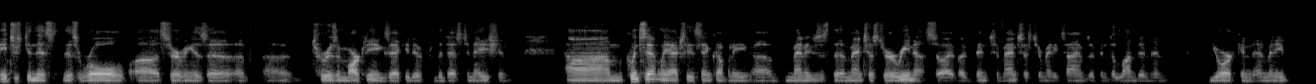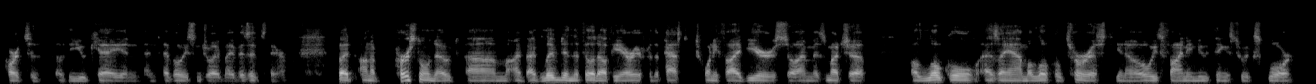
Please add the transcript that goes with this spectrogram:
interest in this this role, uh, serving as a, a, a, tourism marketing executive for the destination. Um, coincidentally, actually, the same company uh, manages the Manchester Arena. So I've, I've, been to Manchester many times. I've been to London and York and, and many parts of, of the UK and, and I've always enjoyed my visits there. But on a personal note, um, I've, I've lived in the Philadelphia area for the past 25 years. So I'm as much a a local as I am a local tourist, you know, always finding new things to explore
